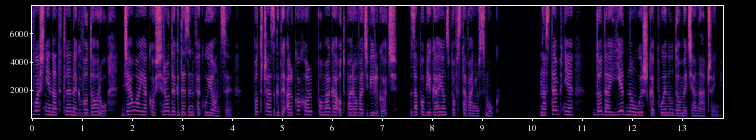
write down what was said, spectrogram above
właśnie nadtlenek wodoru działa jako środek dezynfekujący, podczas gdy alkohol pomaga odparować wilgoć, zapobiegając powstawaniu smug. Następnie dodaj jedną łyżkę płynu do mycia naczyń.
